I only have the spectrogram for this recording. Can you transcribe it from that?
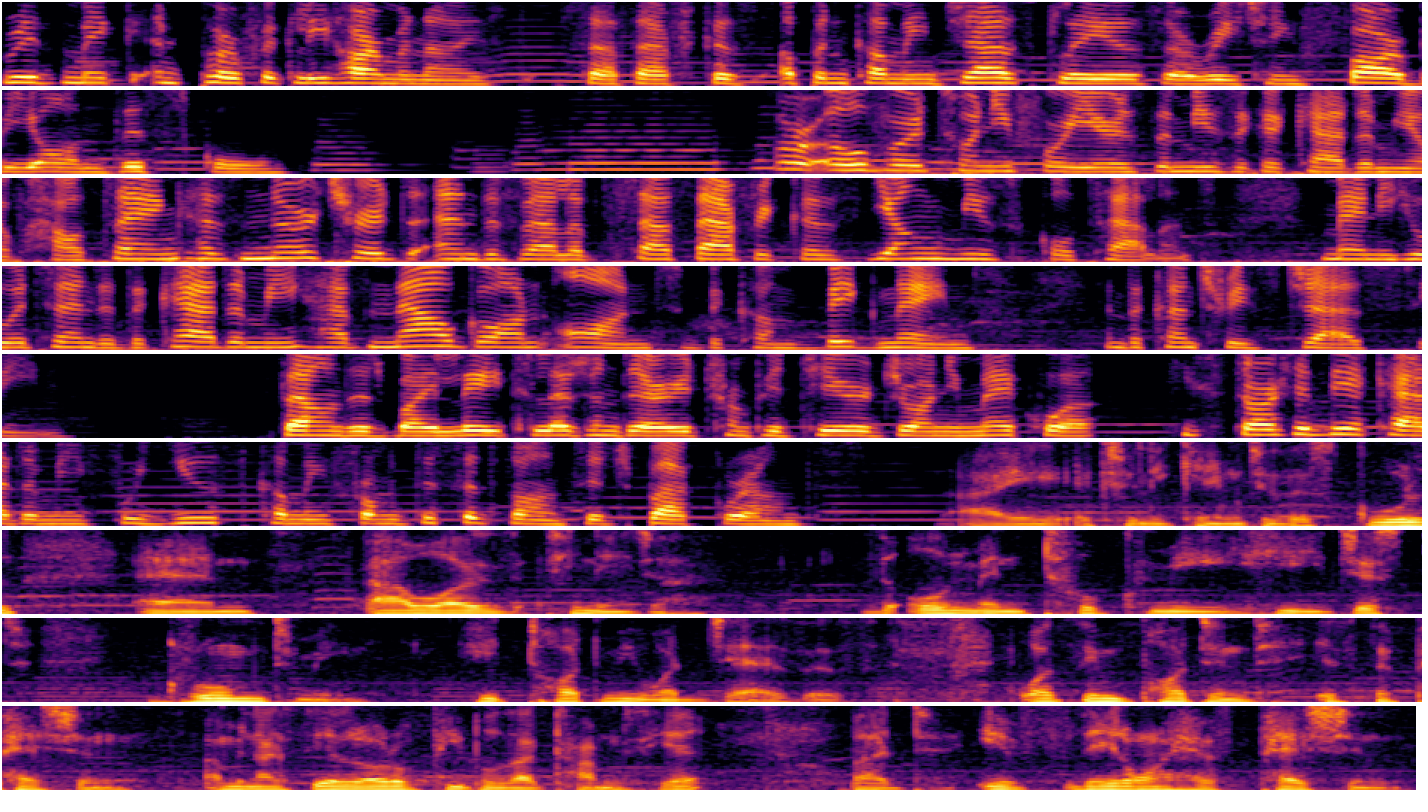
Rhythmic and perfectly harmonized, South Africa's up and coming jazz players are reaching far beyond this school. For over 24 years, the Music Academy of Gauteng has nurtured and developed South Africa's young musical talent. Many who attended the academy have now gone on to become big names in the country's jazz scene. Founded by late legendary trumpeter Johnny Mekoa, he started the academy for youth coming from disadvantaged backgrounds. I actually came to the school and I was a teenager. The old man took me, he just groomed me he taught me what jazz is. What's important is the passion. I mean, I see a lot of people that comes here, but if they don't have passion,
